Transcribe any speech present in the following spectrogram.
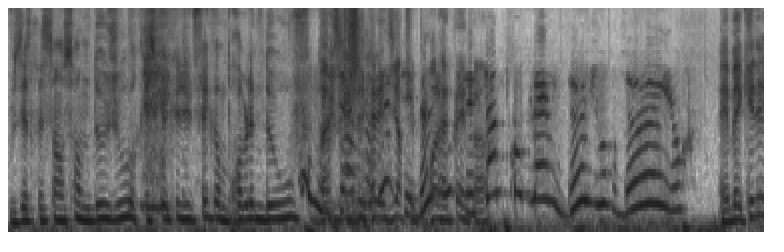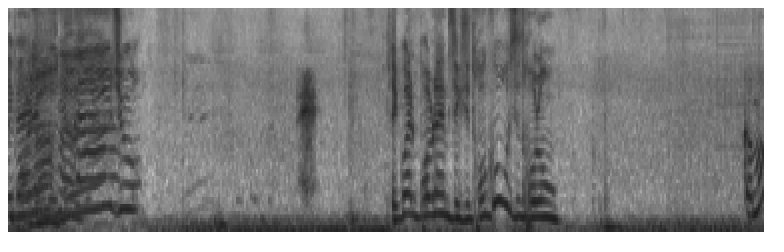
vous êtes restés ensemble deux jours. Qu'est-ce que tu te fais comme problème de ouf? Mais Parce c'est que un j'allais problème, dire, tu c'est te deux prends la jours, tête, C'est hein. ça le problème, deux jours, deux jours. Eh ben quel est le Eh ben problème alors, de ça va deux jours C'est quoi le problème? C'est que c'est trop court ou c'est trop long? Comment?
